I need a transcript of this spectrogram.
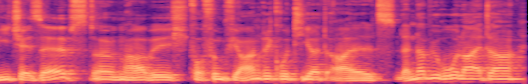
VJ selbst ähm, habe ich vor fünf Jahren rekrutiert als Länderbüroleiter.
